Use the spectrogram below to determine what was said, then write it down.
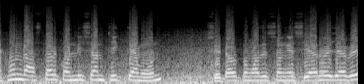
এখন রাস্তার কন্ডিশন ঠিক কেমন, সেটাও তোমাদের সঙ্গে শেয়ার হয়ে যাবে।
